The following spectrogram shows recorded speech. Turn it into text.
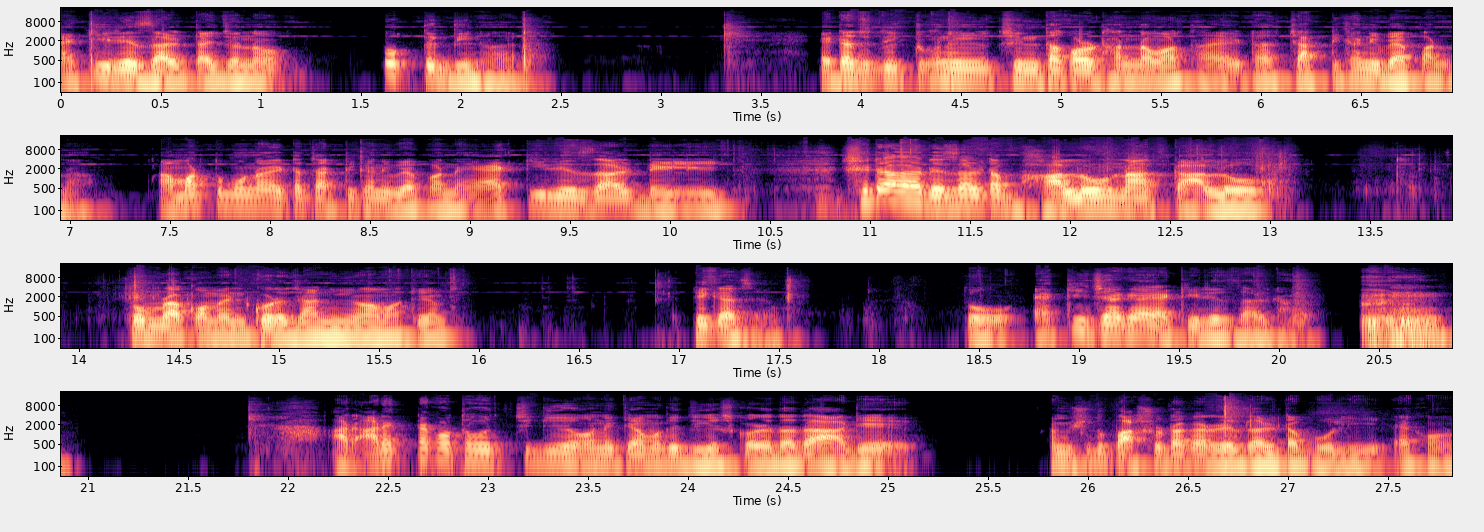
একই রেজাল্ট তাই জন্য প্রত্যেক দিন হয়। এটা যদি একটুখানি চিন্তা করো ঠান্ডা মাথায়, এটা চারটিখানি ব্যাপার না। আমার তো মনে হয় এটা চারটিখানি ব্যাপার না, একই রেজাল্ট ডেইলি সেটা রেজাল্টটা ভালো না কালো, তোমরা কমেন্ট করে জানিও আমাকে। ঠিক আছে? তো একই জায়গায় একই রেজাল্ট হয়। আর আরেকটা কথা হচ্ছে গিয়ে, অনেকে আমাকে জিজ্ঞেস করে, দাদা, আগে আমি শুধু পাঁচশো টাকার রেজাল্টটা বলি এখন।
